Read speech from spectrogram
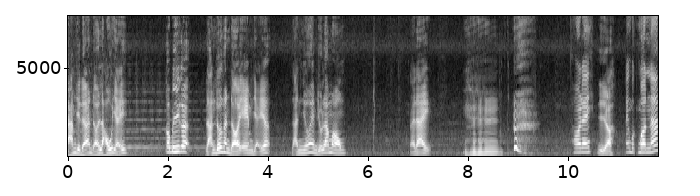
Làm gì để anh đợi lâu vậy? Có biết á Là anh đứng anh đợi em vậy á Là anh nhớ em dữ lắm không? Lại đây. Thôi đi, Gì vậy? Đang bực mình á.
